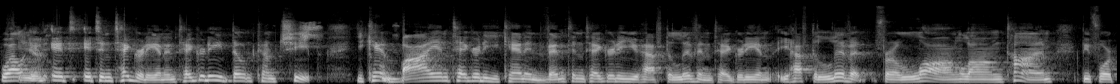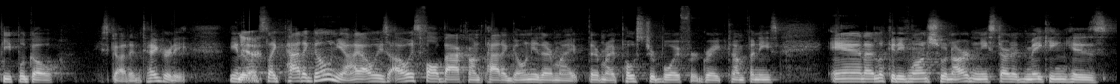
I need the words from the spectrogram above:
well you know? it, it's it's integrity and integrity don't come cheap you can't buy integrity you can't invent integrity you have to live integrity and you have to live it for a long long time before people go he's got integrity you know, yeah. it's like Patagonia. I always always fall back on Patagonia. They're my they're my poster boy for great companies. And I look at Yvon Chouinard and he started making his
